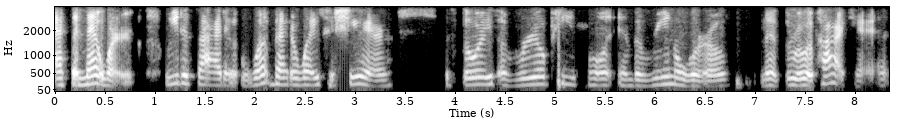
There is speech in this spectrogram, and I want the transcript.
At the network, we decided what better way to share the stories of real people in the renal world than through a podcast.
